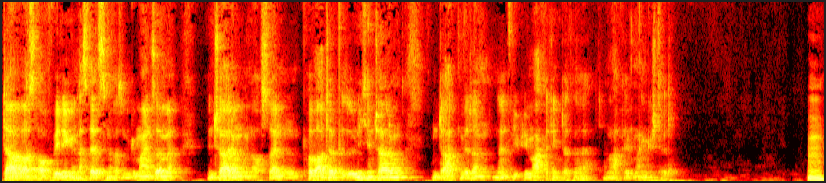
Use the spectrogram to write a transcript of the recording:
da war es auch weniger in Ersetzen, also eine gemeinsame Entscheidung und auch seine private, persönliche Entscheidung. Und da hatten wir dann einen VP Marketing danach eben eingestellt. Hm.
